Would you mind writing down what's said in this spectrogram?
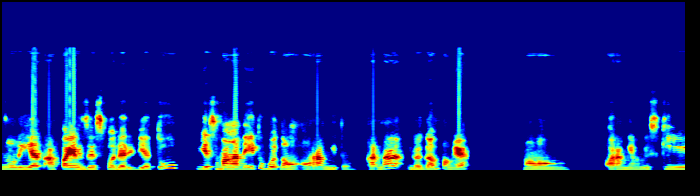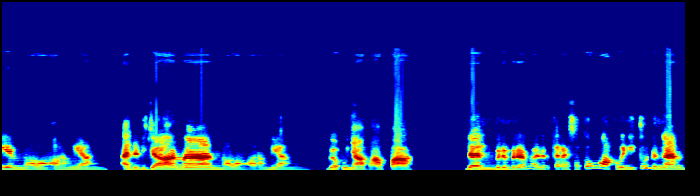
ngelihat apa yang zestful dari dia tuh, ya semangatnya itu buat nolong orang gitu. Karena nggak gampang ya, nolong orang yang miskin, nolong orang yang ada di jalanan, nolong orang yang nggak punya apa-apa. Dan bener-bener Mother Teresa tuh ngelakuin itu dengan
